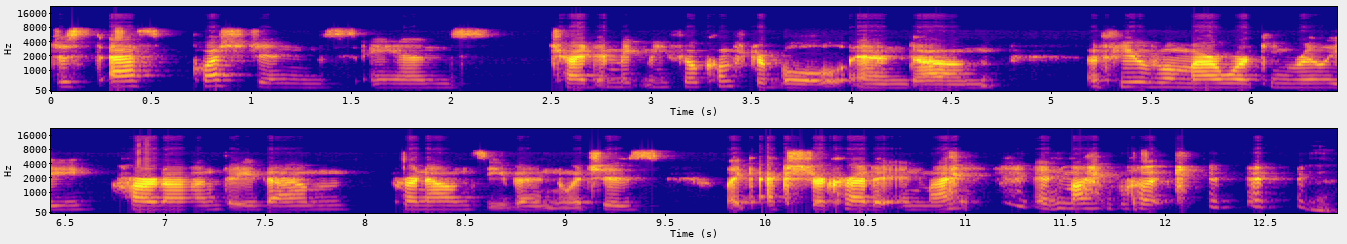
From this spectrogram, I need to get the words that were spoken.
just asked questions and tried to make me feel comfortable. And um, a few of them are working really hard on they them pronouns even, which is like extra credit in my in my book.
